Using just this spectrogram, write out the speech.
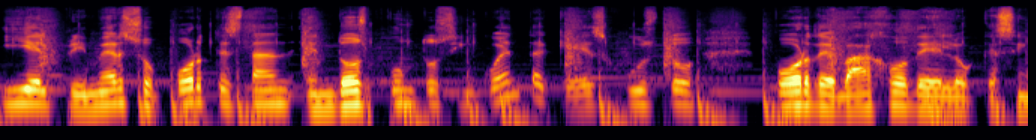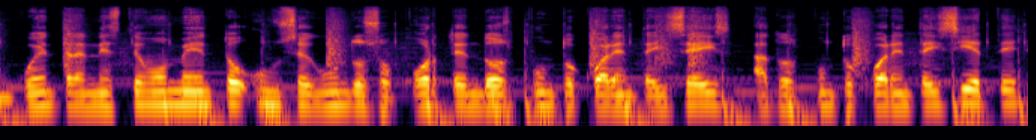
y el primer soporte está en 2.50, que es justo por debajo de lo que se encuentra en este momento, un segundo soporte en 2.46 a 2.47,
